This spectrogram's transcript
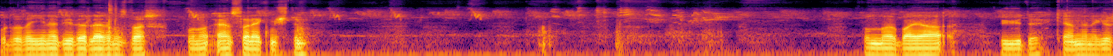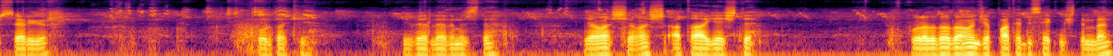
Burada da yine biberlerimiz var. Bunu en son ekmiştim. Bunlar bayağı büyüdü. Kendini gösteriyor. Buradaki biberlerimiz de yavaş yavaş atağa geçti. Burada da daha önce patates ekmiştim ben.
